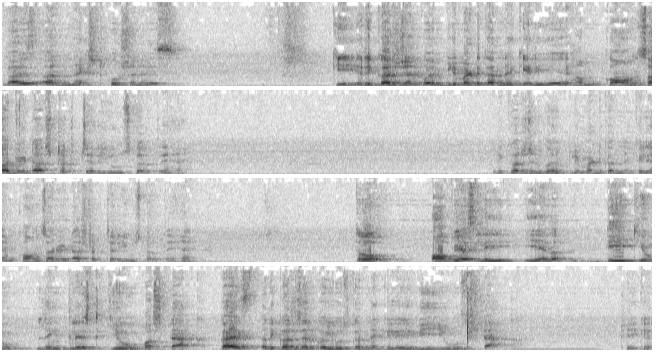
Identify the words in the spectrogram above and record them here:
guys our next question is कि रिकर्जन को इम्प्लीमेंट करने के लिए हम कौन सा डेटा स्ट्रक्चर यूज़ करते हैं रिकर्जन को इम्प्लीमेंट करने के लिए हम कौन सा डेटा स्ट्रक्चर यूज़ करते हैं? तो ऑब्वियसली ये डी क्यू लिंक लिस्ट क्यू और स्टैक गाइज़ रिकर्जन को यूज़ करने के लिए वी यूज़ स्टैक ठीक है?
